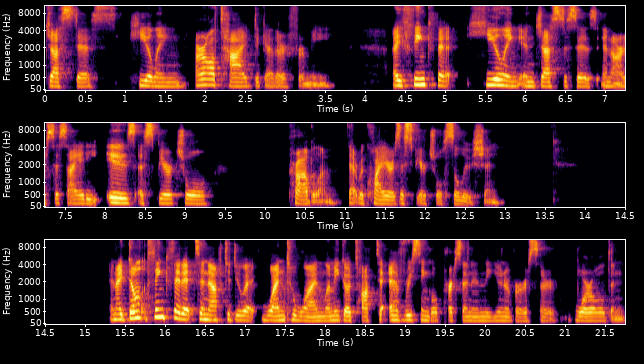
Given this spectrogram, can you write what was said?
justice, healing are all tied together for me. I think that healing injustices in our society is a spiritual problem that requires a spiritual solution. And I don't think that it's enough to do it one to one. Let me go talk to every single person in the universe or world and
